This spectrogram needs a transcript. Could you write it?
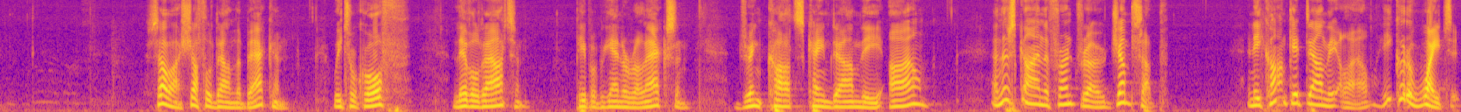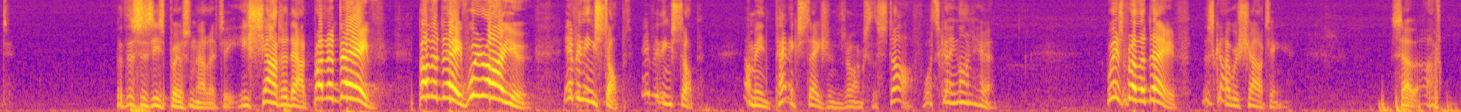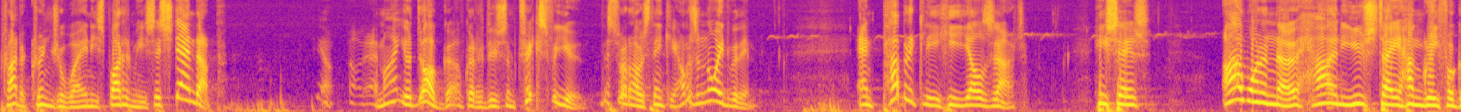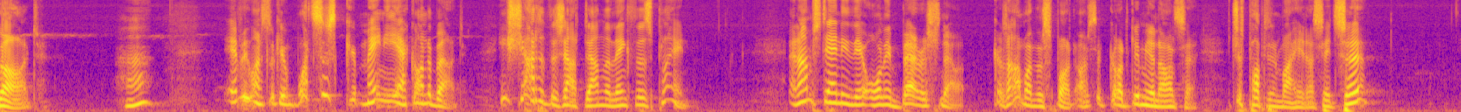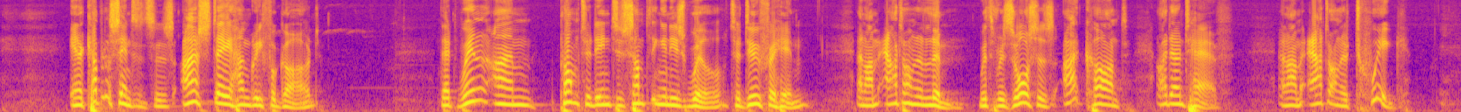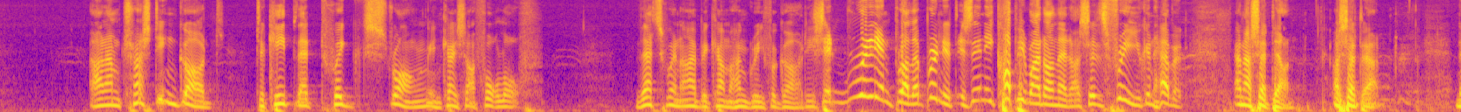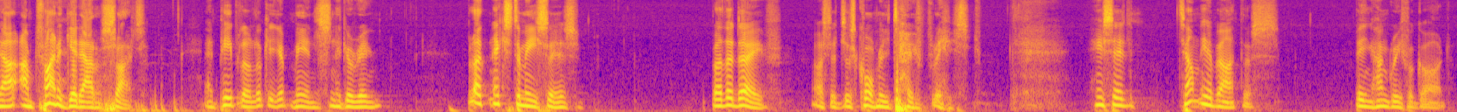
So I shuffled down the back and we took off, leveled out, and people began to relax. And drink carts came down the aisle. And this guy in the front row jumps up and he can't get down the aisle. He could have waited. But this is his personality. He shouted out, Brother Dave! Brother Dave, where are you? Everything stopped. Everything stopped. I mean, panic stations amongst the staff. What's going on here? Where's Brother Dave? This guy was shouting. So I tried to cringe away, and he spotted me. He said, Stand up. You know, Am I your dog? I've got to do some tricks for you. This is what I was thinking. I was annoyed with him. And publicly, he yells out, He says, I want to know how do you stay hungry for God? Huh? Everyone's looking, what's this maniac on about? He shouted this out down the length of this plane. And I'm standing there all embarrassed now because I'm on the spot. I said, God, give me an answer. It just popped into my head. I said, Sir, in a couple of sentences, I stay hungry for God, that when I'm prompted into something in His will to do for Him, and I'm out on a limb with resources I can't, I don't have, and I'm out on a twig, and I'm trusting God to keep that twig strong in case I fall off. That's when I become hungry for God. He said, Brilliant, brother, brilliant. Is there any copyright on that? I said, It's free, you can have it. And I sat down. I sat down. Now I'm trying to get out of sight. And people are looking at me and sniggering. Bloke next to me says, Brother Dave. I said, Just call me Dave, please. He said, Tell me about this, being hungry for God.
